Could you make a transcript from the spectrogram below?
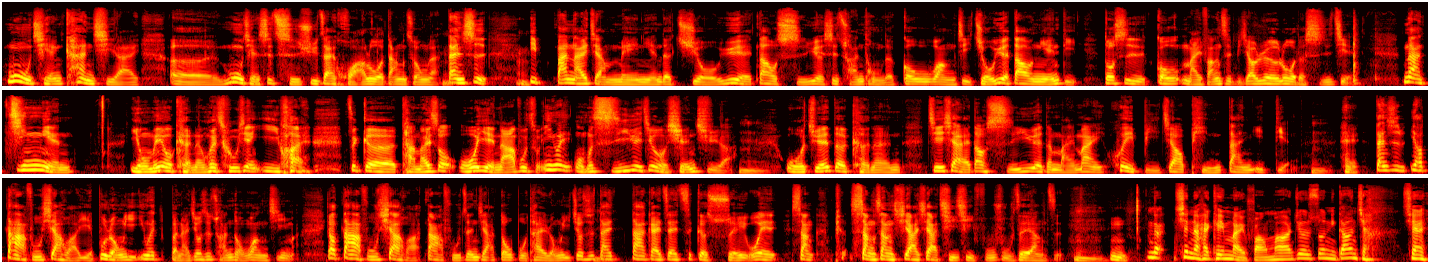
目前看起来，呃，目前是持续在滑落当中了。但是，一般来讲，每年的九月到十月是传统的购物旺季，九月到年底都是购买房子比较热络的时节。那今年。有没有可能会出现意外？这个坦白说，我也拿不准，因为我们十一月就有选举了。嗯，我觉得可能接下来到十一月的买卖会比较平淡一点。嗯，嘿，但是要大幅下滑也不容易，因为本来就是传统旺季嘛。要大幅下滑、大幅增加都不太容易，就是在大概在这个水位上上上下下、起起伏伏这样子。嗯嗯，那现在还可以买房吗？就是说，你刚刚讲现在。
